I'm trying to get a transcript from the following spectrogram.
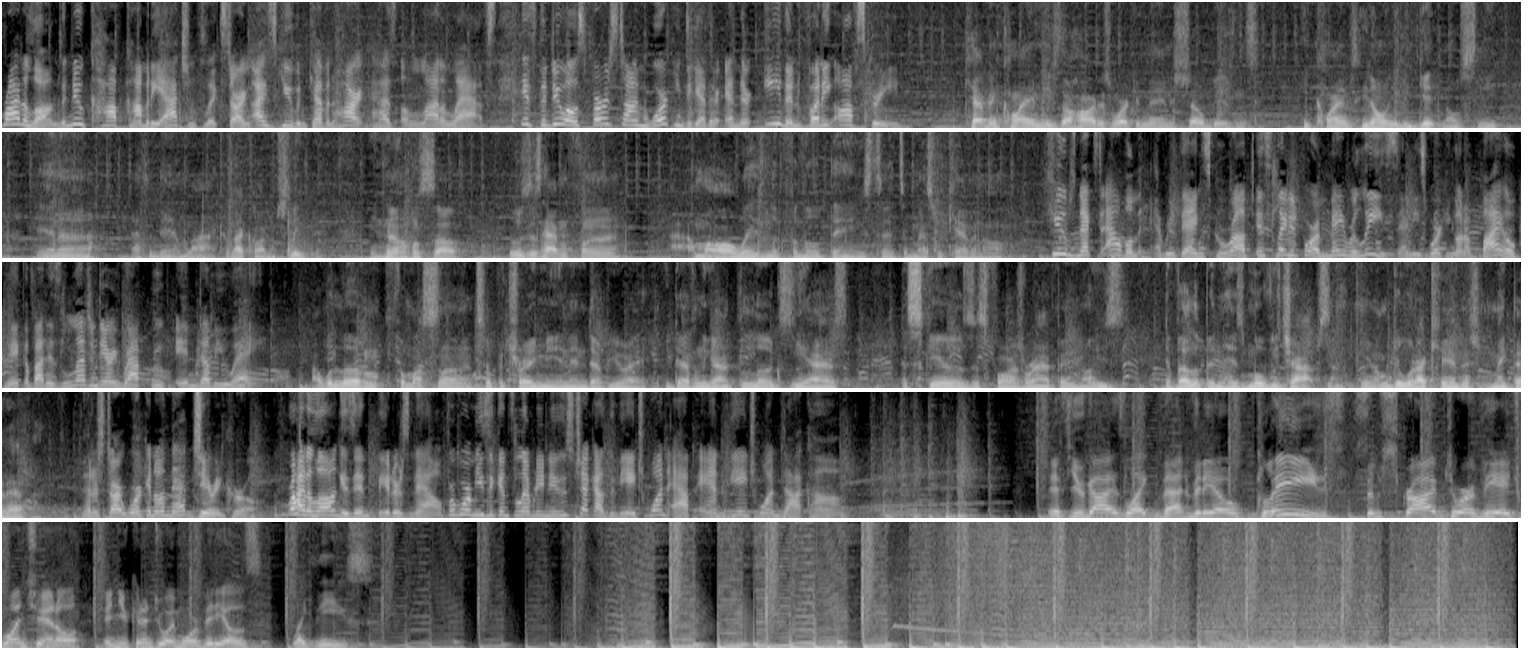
Ride Along, the new cop comedy action flick starring Ice Cube and Kevin Hart, has a lot of laughs. It's the duo's first time working together, and they're even funny off screen. Kevin claims he's the hardest working man in show business. He claims he don't even get no sleep. And uh, that's a damn lie, because I caught him sleeping. You know, so it was just having fun. I'm gonna always look for little things to, to mess with Kevin on. Cube's next album, Everything's Corrupt, is slated for a May release, and he's working on a biopic about his legendary rap group NWA. I would love for my son to portray me in NWA. He definitely got the looks, he has the skills as far as rapping. You know, he's developing his movie chops. You know, I'm gonna do what I can to make that happen. Better start working on that Jheri curl. Ride Along is in theaters now. For more music and celebrity news, check out the VH1 app and VH1.com. If you guys like that video, please subscribe to our VH1 channel and you can enjoy more videos like these.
